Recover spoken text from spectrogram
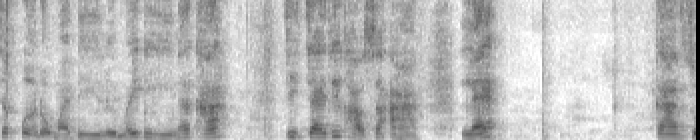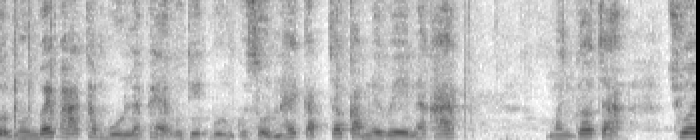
จะเปิดออกมาดีหรือไม่ดีนะคะ จิตใจที่ขาวสะอาดและการสวดมนต์ไหว้พระทำบุญและแผ่อุทิศบุญกุศลให้กับเจ้ากรรมนายเวรนะคะ มันก็จะ ช่วย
